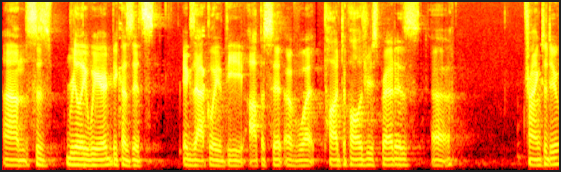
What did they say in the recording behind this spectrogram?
Um, this is really weird because it's exactly the opposite of what pod topology spread is uh, trying to do.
